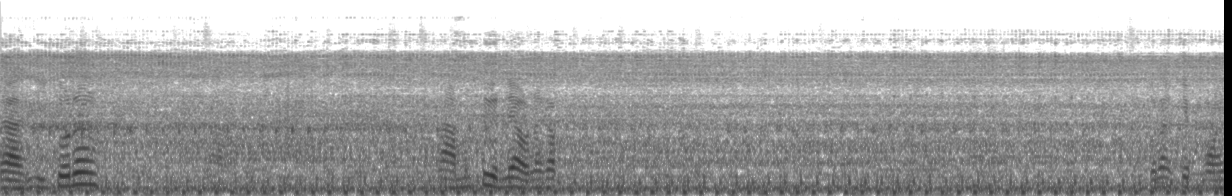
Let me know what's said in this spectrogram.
อ่าอีกตัวหนึงอ่ามันตื่นแล้วนะครับกำลังเก็บหอย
